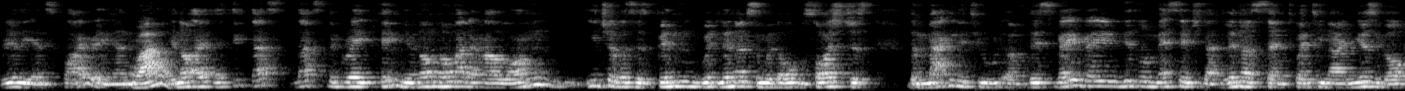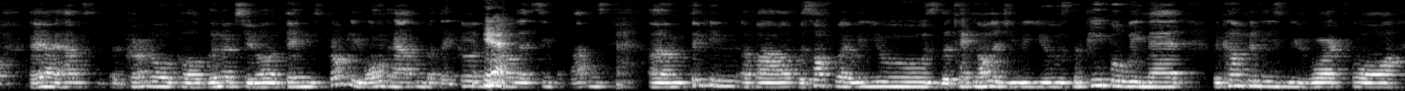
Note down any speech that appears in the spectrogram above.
really inspiring. And wow, you know, I, I think that's that's the great thing, you know, no matter how long each of us has been with Linux and with open source, just the magnitude of this very, very little message that Linus sent 29 years ago. Hey, I have a kernel called Linux, you know, and things probably won't happen, but they could. Yeah. You know, let's see what happens. Um, thinking about the software we use, the technology we use, the people we met, the companies we've worked for,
